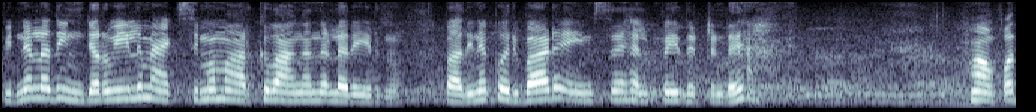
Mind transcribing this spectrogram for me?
പിന്നെ ഉള്ളത് ഇന്റർവ്യൂവിൽ മാക്സിമം മാർക്ക് വാങ്ങാന്നുള്ളതായിരുന്നു അപ്പോൾ അതിനൊക്കെ ഒരുപാട് എയിംസ് ഹെൽപ്പ് ചെയ്തിട്ടുണ്ട്. അപ്പോൾ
